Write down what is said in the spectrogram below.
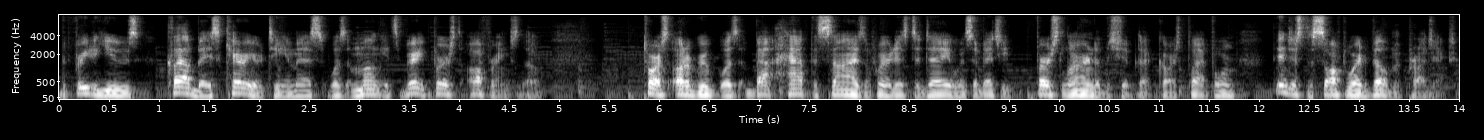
The free to use, cloud based carrier TMS was among its very first offerings, though. Taurus Auto Group was about half the size of where it is today when Sobetki first learned of the Ship.Cars platform, then just a software development project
